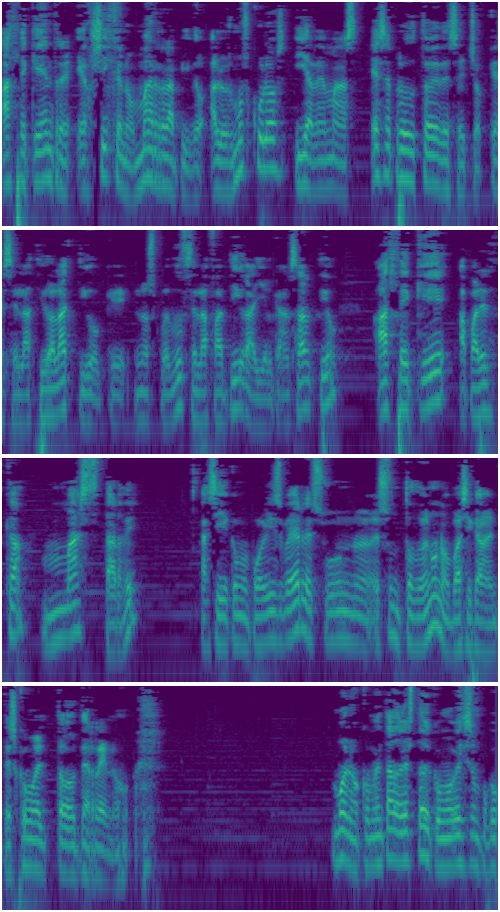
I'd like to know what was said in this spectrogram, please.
Hace que entre oxígeno más rápido a los músculos y además ese producto de desecho que es el ácido láctico que nos produce la fatiga y el cansancio hace que aparezca más tarde. Así que como podéis ver es un, es un todo en uno básicamente, es como el todoterreno. Bueno, comentado esto y como veis un poco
